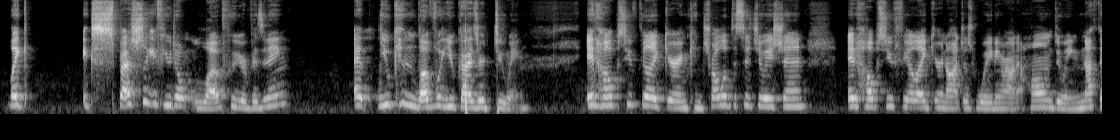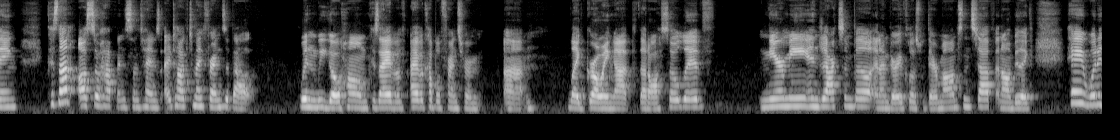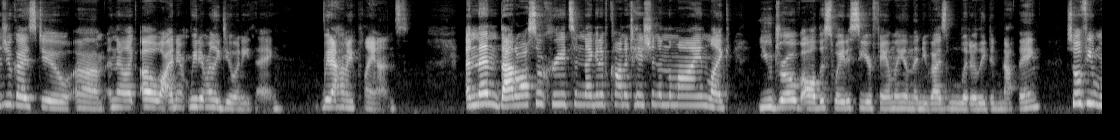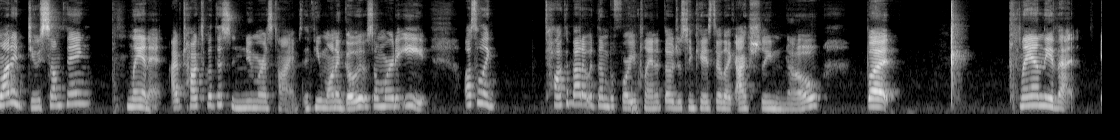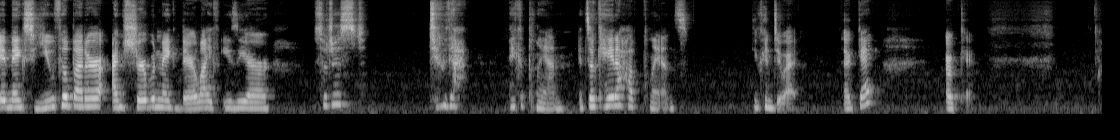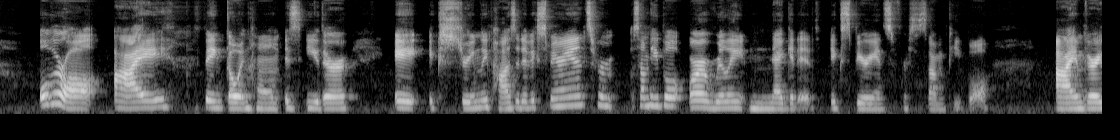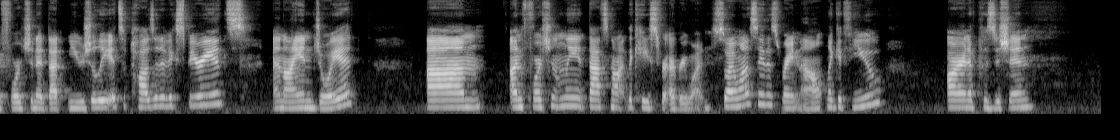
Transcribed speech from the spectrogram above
Like, especially if you don't love who you're visiting, you can love what you guys are doing. It helps you feel like you're in control of the situation. It helps you feel like you're not just waiting around at home doing nothing. Because that also happens sometimes. I talk to my friends about when we go home because I have a, I have a couple friends from um, like growing up that also live near me in Jacksonville and I'm very close with their moms and stuff and I'll be like, "Hey, what did you guys do?" Um, and they're like, "Oh, I didn't we didn't really do anything. We didn't have any plans." And then that also creates a negative connotation in the mind like you drove all this way to see your family and then you guys literally did nothing. So if you want to do something, plan it. I've talked about this numerous times. If you want to go somewhere to eat, also, like, talk about it with them before you plan it, though, just in case they're like, actually, no. But plan the event. It makes you feel better. I'm sure it would make their life easier. So just do that. Make a plan. It's okay to have plans. You can do it. Okay? Okay. Overall, I think going home is either a extremely positive experience for some people or a really negative experience for some people. I'm very fortunate that usually it's a positive experience and I enjoy it. Um unfortunately, that's not the case for everyone. So I want to say this right now, like if you are in a position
